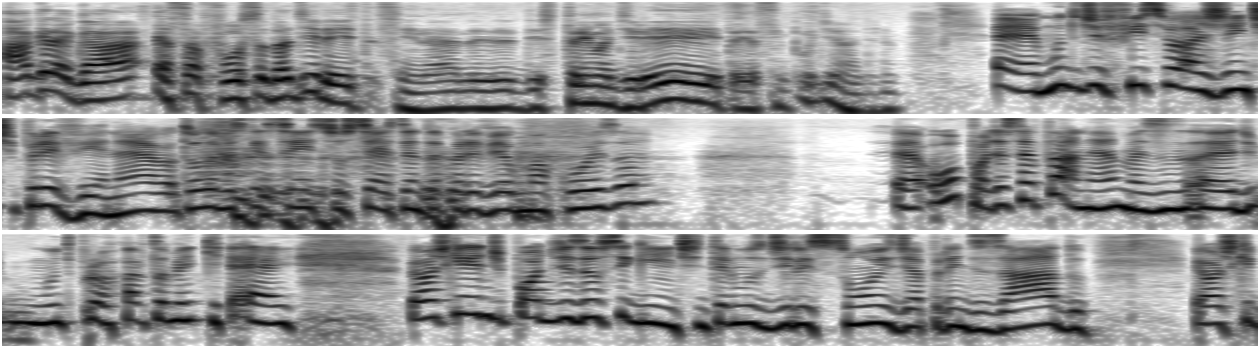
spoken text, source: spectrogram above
agregar essa força da direita, assim, né? De, de extrema direita e assim por diante, né? É muito difícil a gente prever, né? Toda vez que as ciências sociais tenta prever alguma coisa, é, ou pode acertar, né? Mas é muito provável também que é. Eu acho que a gente pode dizer o seguinte, em termos de lições, de aprendizado, eu acho que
